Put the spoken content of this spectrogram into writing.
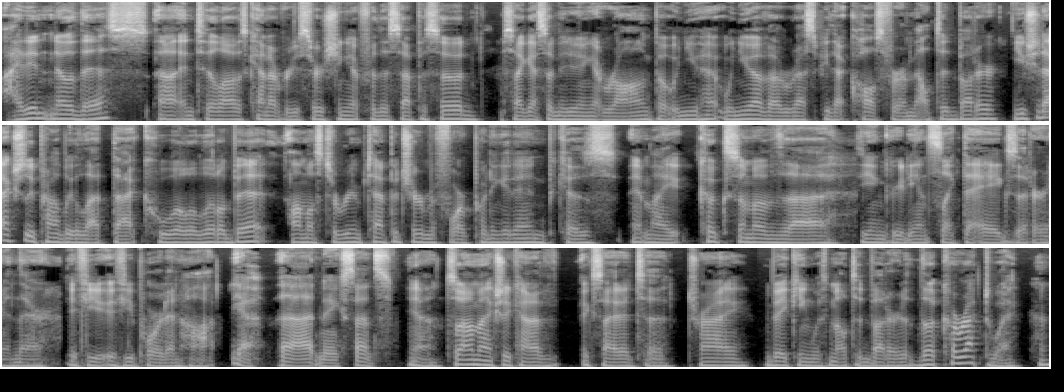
I didn't know this uh, until I was kind of researching it for this episode. So I guess I'm doing it wrong. But when you have when you have a recipe that calls for a melted butter, you should actually probably let that cool a little bit, almost to room temperature, before putting it in, because it might cook some of the the ingredients like the eggs that are in there if you if you pour it in hot. Yeah, that makes sense. Yeah. So I'm actually kind of excited to try baking with melted butter the correct way.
